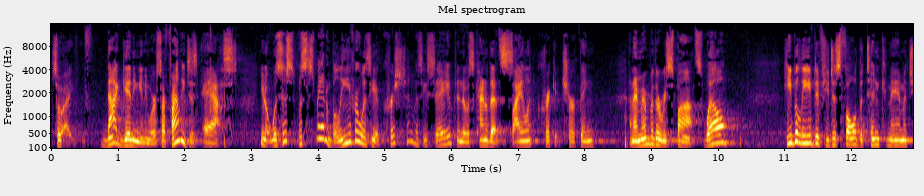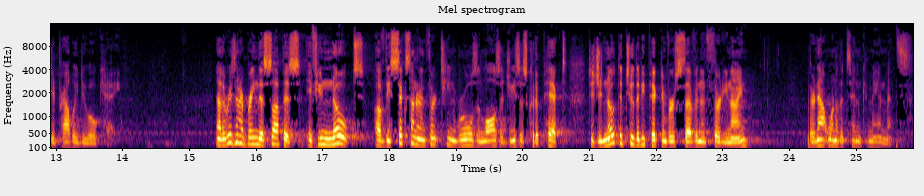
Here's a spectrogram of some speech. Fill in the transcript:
So I, not getting anywhere. So I finally just asked, you know, was this, was this man a believer? Was he a Christian? Was he saved? And it was kind of that silent cricket chirping. And I remember the response, well, he believed if you just followed the Ten Commandments, you'd probably do okay. Now, the reason I bring this up is if you note of the 613 rules and laws that Jesus could have picked, did you note the two that he picked in verse 7 and 39? They're not one of the Ten Commandments.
